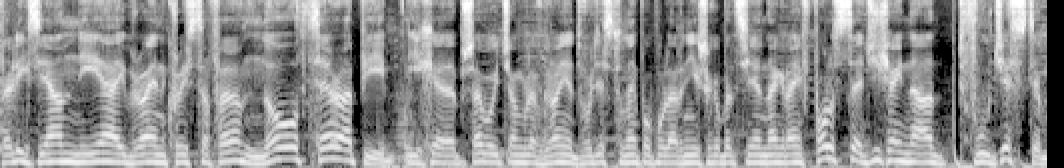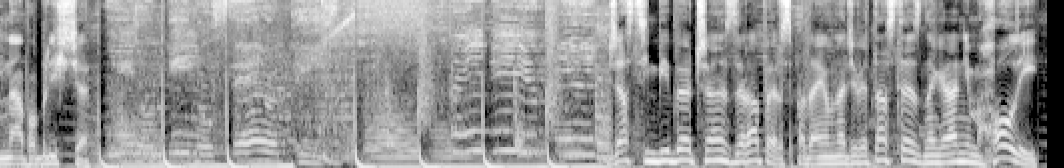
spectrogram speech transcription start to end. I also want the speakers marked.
Speaker 1: Felix Jan, Nia i Brian Christopher, No Therapy. Ich e, przebój ciągle w gronie 20 najpopularniejszych obecnie nagrań w Polsce. Dzisiaj na 20 na pobliście. Justin Bieber, Chance the Rapper spadają na 19 z nagraniem Holly.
